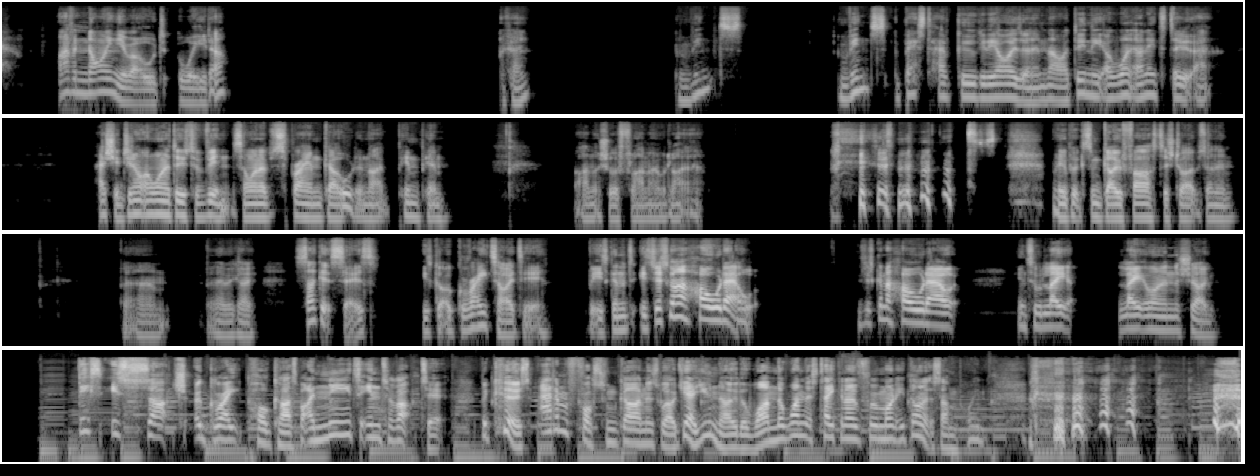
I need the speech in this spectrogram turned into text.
I have a nine-year-old weeder. Okay. Vince. Vince best have googly eyes on him. No, I do need. I want. I need to do that. Actually, do you know what I want to do to Vince? I want to spray him gold and like pimp him. I'm not sure if Flymo would like that. Maybe put some go faster stripes on him. But um, but there we go. Suggett says he's got a great idea, but he's gonna he's just gonna hold out. He's just gonna hold out until later later on in the show. This is such a great podcast, but I need to interrupt it because Adam Frost from Gardener's World, yeah, you know the one, the one that's taken over from Monty Don at some point.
